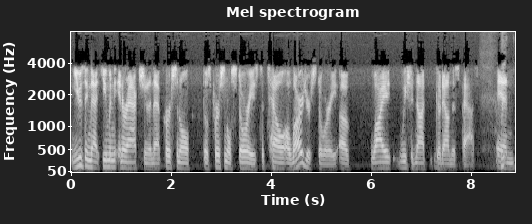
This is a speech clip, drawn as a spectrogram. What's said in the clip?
using that human interaction and that personal those personal stories to tell a larger story of why we should not go down this path. And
